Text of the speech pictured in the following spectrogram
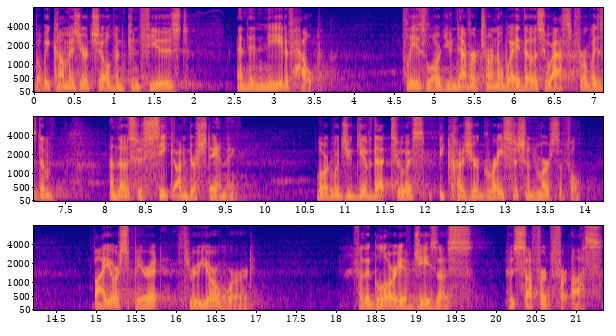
but we come as your children, confused and in need of help. Please, Lord, you never turn away those who ask for wisdom and those who seek understanding. Lord, would you give that to us because you're gracious and merciful by your Spirit through your word for the glory of Jesus who suffered for us.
